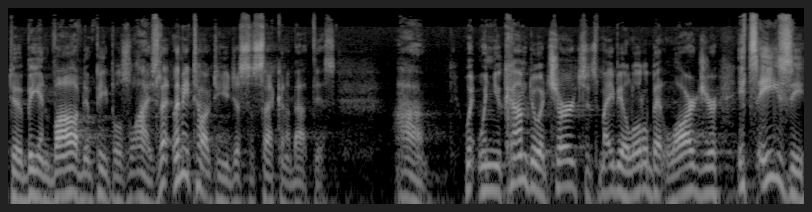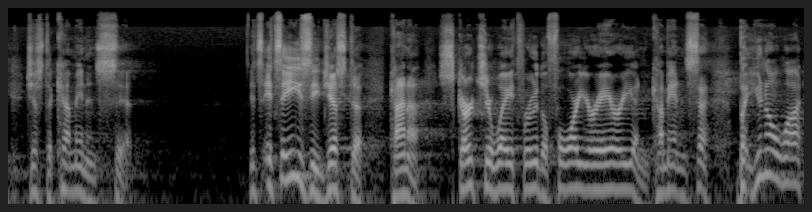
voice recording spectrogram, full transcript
to be involved in people's lives. Let, let me talk to you just a second about this. Uh, when, when you come to a church that's maybe a little bit larger, it's easy just to come in and sit. It's, it's easy just to kind of skirt your way through the foyer area and come in and sit. But you know what?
